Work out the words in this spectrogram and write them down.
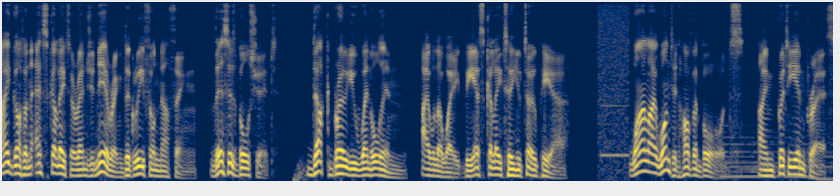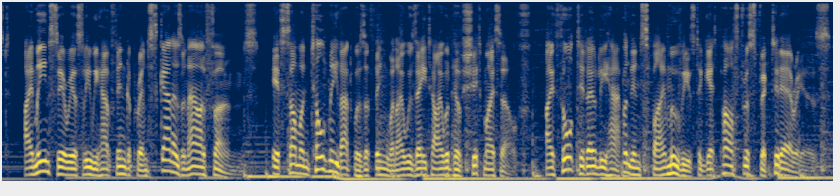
I got an escalator engineering degree for nothing. This is bullshit. Duck bro you went all in. I will await the escalator utopia. While I wanted hoverboards, I'm pretty impressed. I mean seriously we have fingerprint scanners in our phones. If someone told me that was a thing when I was 8 I would have shit myself. I thought it only happened in spy movies to get past restricted areas.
